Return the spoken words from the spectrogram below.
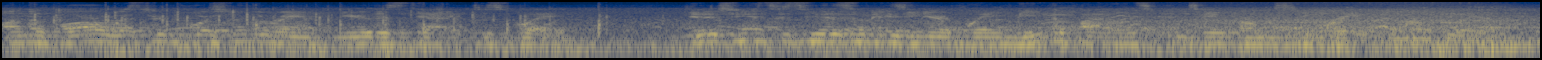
on the far western portion of the ramp near the static display. Get a chance to see this amazing airplane, meet the pilots, and take home some great memorabilia.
